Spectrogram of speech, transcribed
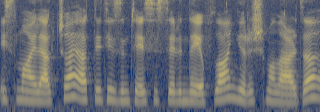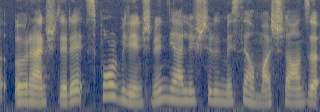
İsmail Akçay atletizm tesislerinde yapılan yarışmalarda öğrencilere spor bilincinin yerleştirilmesi amaçlandı.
